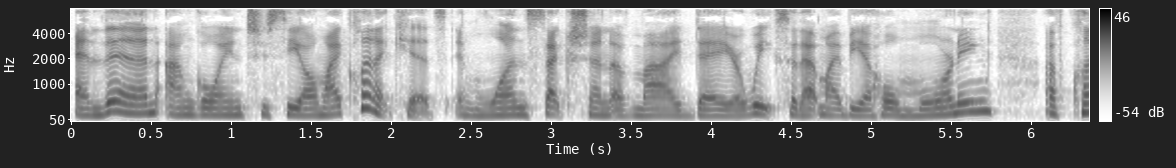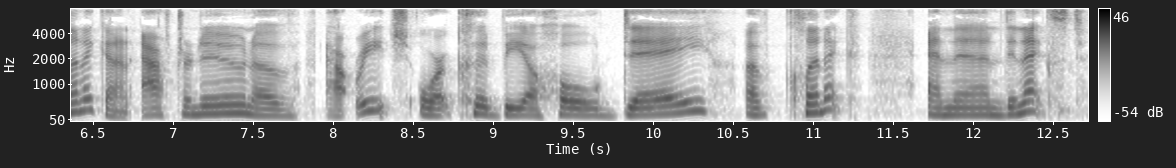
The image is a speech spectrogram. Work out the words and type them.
And then I'm going to see all my clinic kids in one section of my day or week. So that might be a whole morning of clinic and an afternoon of outreach, or it could be a whole day of clinic and then the next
